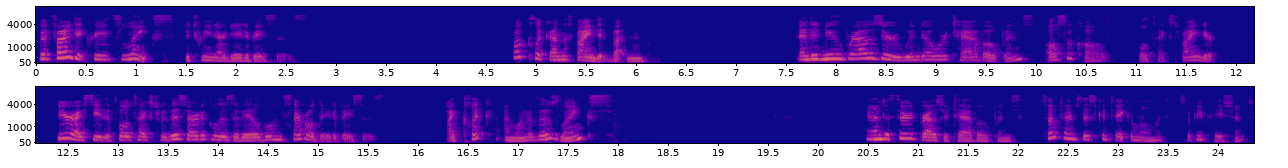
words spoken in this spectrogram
But Find It creates links between our databases. I'll click on the Find It button. And a new browser window or tab opens, also called Full Text Finder. Here I see that full text for this article is available in several databases. I click on one of those links, and a third browser tab opens. Sometimes this can take a moment, so be patient.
